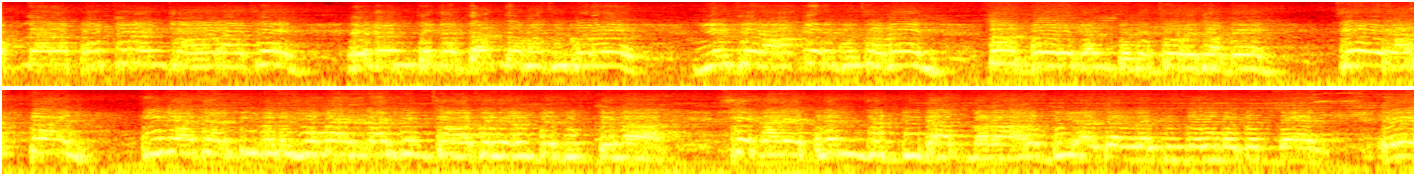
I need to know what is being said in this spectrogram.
আপনারা পত্তরান শহরে আছেন, এখান থেকে চান্দাবাজি করে নিজের হাতের গুছাবেন, তারপর এখান থেকে চলে যাবেন। যে রাস্তায় তিন হাজার বিগত সময়ের লাইসেন্স চলাচলের উপযুক্ত না, সেখানে কোন যুক্তিতে আপনারা আরও দুই হাজার লাইসেন্স অনুমোদন দেন? এই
